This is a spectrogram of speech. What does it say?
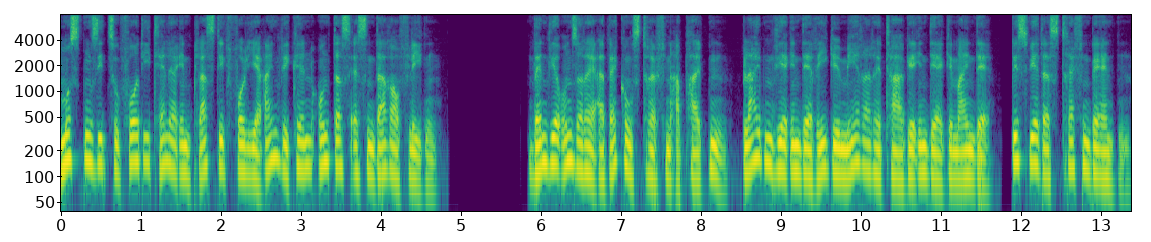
mussten sie zuvor die Teller in Plastikfolie einwickeln und das Essen darauf legen. Wenn wir unsere Erweckungstreffen abhalten, bleiben wir in der Regel mehrere Tage in der Gemeinde, bis wir das Treffen beenden.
